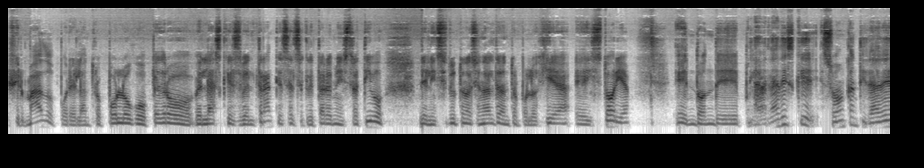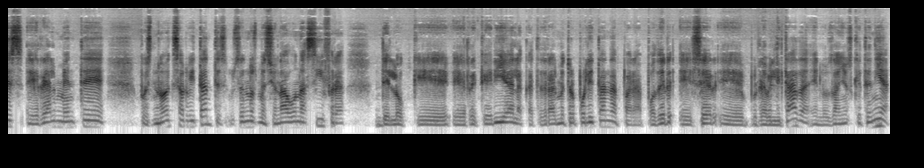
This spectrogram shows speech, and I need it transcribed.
firmado por el antropólogo Pedro Velázquez Beltrán, que es el secretario administrativo del Instituto Nacional de Antropología e Historia, en donde pues, la verdad es que son cantidades eh, realmente pues no exorbitantes. Usted nos mencionaba una cifra de lo que eh, requería la Catedral Metropolitana para poder eh, ser rehabilitada en los daños que tenía,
